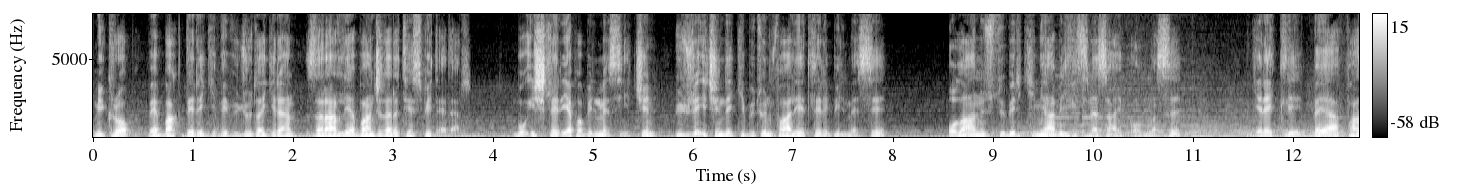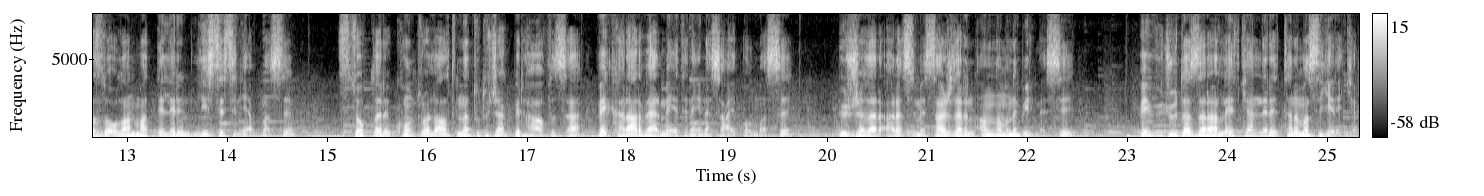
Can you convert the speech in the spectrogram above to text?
Mikrop ve bakteri gibi vücuda giren zararlı yabancıları tespit eder. Bu işleri yapabilmesi için hücre içindeki bütün faaliyetleri bilmesi, olağanüstü bir kimya bilgisine sahip olması, gerekli veya fazla olan maddelerin listesini yapması, stokları kontrol altında tutacak bir hafıza ve karar verme yeteneğine sahip olması, hücreler arası mesajların anlamını bilmesi ve vücuda zararlı etkenleri tanıması gerekir.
